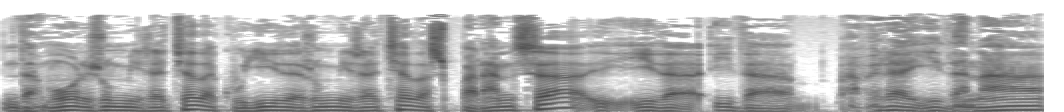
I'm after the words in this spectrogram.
d'amor, és un missatge d'acollida, és un missatge d'esperança i de, i de, a veure, i d'anar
